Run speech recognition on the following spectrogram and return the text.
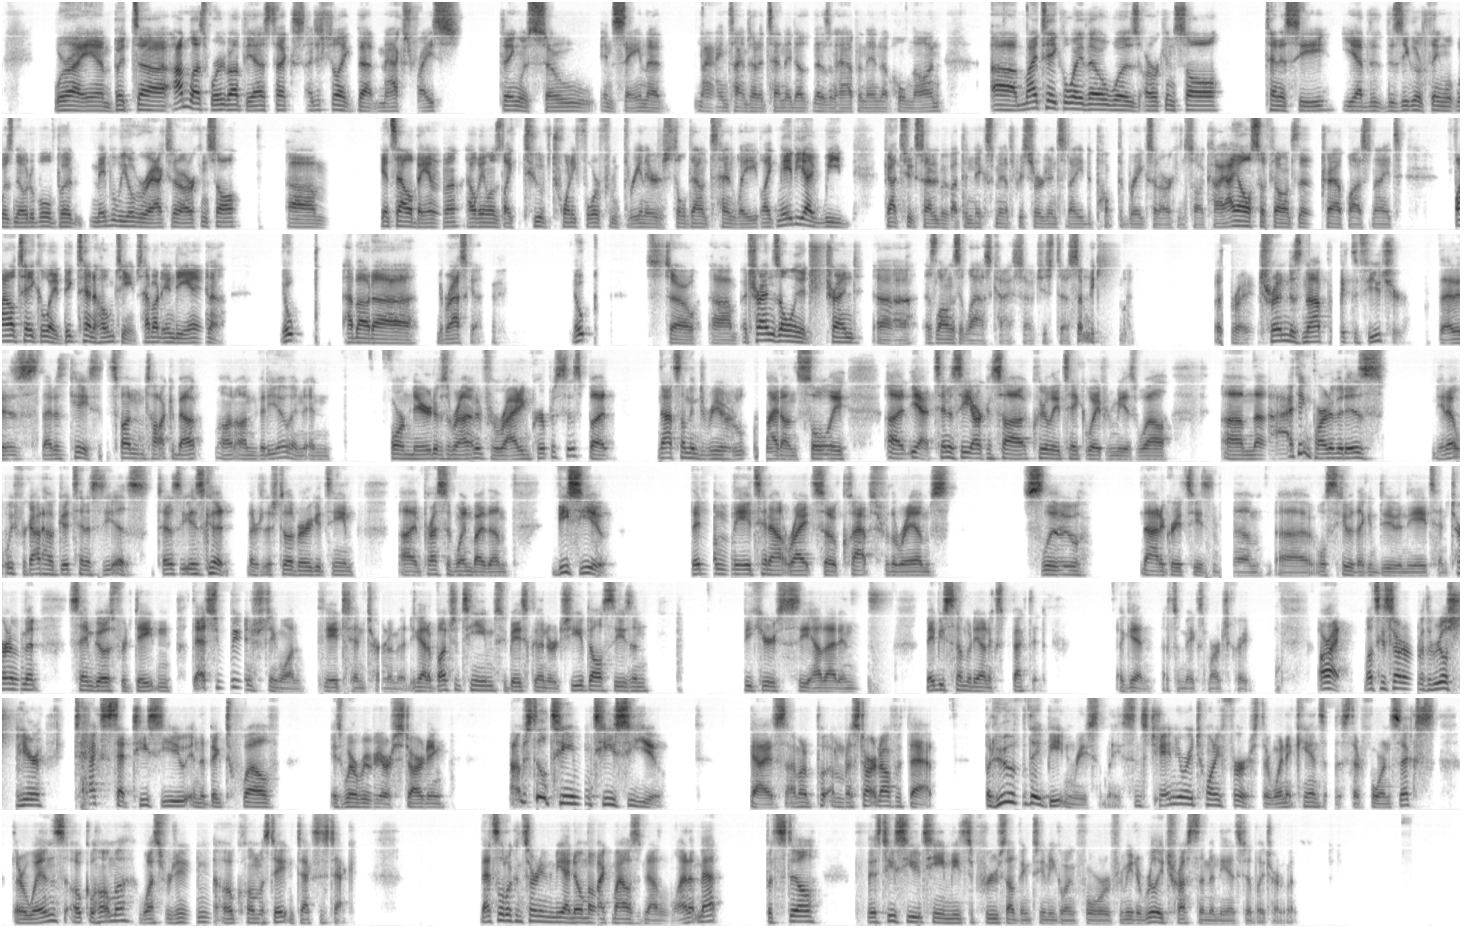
where I am. But uh, I'm less worried about the Aztecs. I just feel like that Max Rice thing was so insane that nine times out of ten that doesn't happen. They end up holding on. Uh, my takeaway though was Arkansas Tennessee, yeah, the, the Zeigler thing was notable, but maybe we overreacted at Arkansas. Um, against Alabama, Alabama was like two of 24 from three, and they're still down 10 late. Like maybe I we got too excited about the Nick Smith resurgence, and I need to pump the brakes on Arkansas. Ky, I also fell into the trap last night. Final takeaway: Big Ten home teams. How about Indiana? Nope. How about uh Nebraska? Nope. So um, a trend's only a trend uh, as long as it lasts, Ky. So just uh, something to keep in mind. That's right. Trend does not predict the future. That is that is the case. It's fun to talk about on on video and and form narratives around it for writing purposes, but not something to rely on solely. Uh, yeah, Tennessee, Arkansas, clearly a takeaway for me as well. Um, I think part of it is, you know, we forgot how good Tennessee is. Tennessee is good. They're, they're still a very good team. Uh, impressive win by them. VCU, they won the A10 outright, so claps for the Rams. SLU, not a great season for them. Uh, we'll see what they can do in the A10 tournament. Same goes for Dayton. That should be an interesting one, the A10 tournament. You got a bunch of teams who basically underachieved all season. Be curious to see how that ends. Maybe somebody unexpected. Again, that's what makes March great. All right, let's get started with the real here. Texas at TCU in the Big 12 is where we are starting. I'm still team TCU. Guys, I'm gonna put I'm gonna start off with that. But who have they beaten recently? Since January 21st, their win at Kansas, they're four and six. Their wins: Oklahoma, West Virginia, Oklahoma State, and Texas Tech. That's a little concerning to me. I know Mike Miles is not the lineup, Matt, but still, this TCU team needs to prove something to me going forward for me to really trust them in the NCAA tournament.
